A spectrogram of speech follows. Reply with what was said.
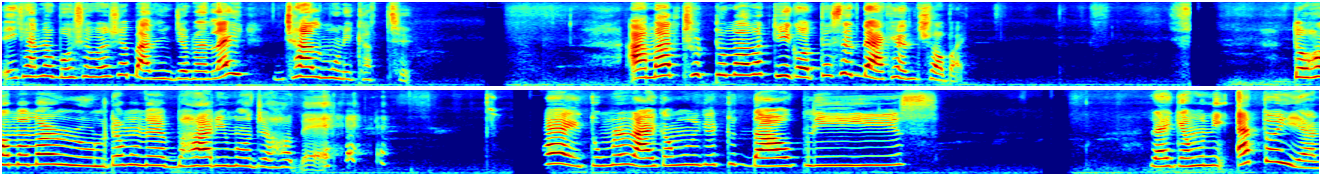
এখানে বসে বসে বাণিজ্য মেলায় ঝালমুড়ি খাচ্ছে। আমার ছোট্ট মামা কি করতেছে দেখেন সবাই। তো আমার রুলটা মনে ভারী মজা হবে। এই, তোমরা রায়কামুনিকে একটু দাও প্লিজ রায়কামুনি এত ইয়ার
